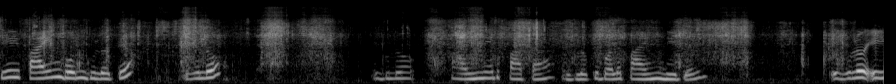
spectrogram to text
যে পাইন বনগুলোতে এগুলো এগুলো পাইনের পাতা, এগুলোকে বলে পাইন নিডল এগুলো এই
